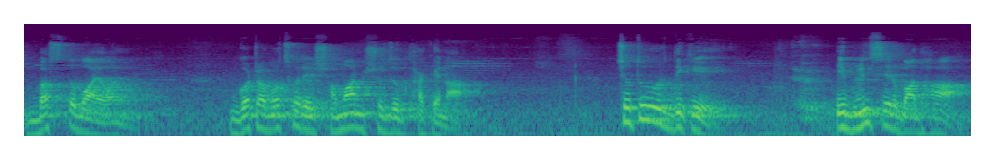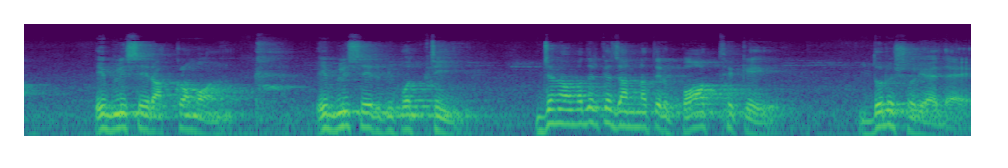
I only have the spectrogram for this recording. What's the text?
বাস্তবায়ন গোটা বছরে সমান সুযোগ থাকে না। চতুর্দিকে ইবলিসের বাধা ইবলিসের আক্রমণ, ইবলিসের বিপত্তি যেন আমাদেরকে জান্নাতের পথ থেকে দূরে সরিয়ে দেয়।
